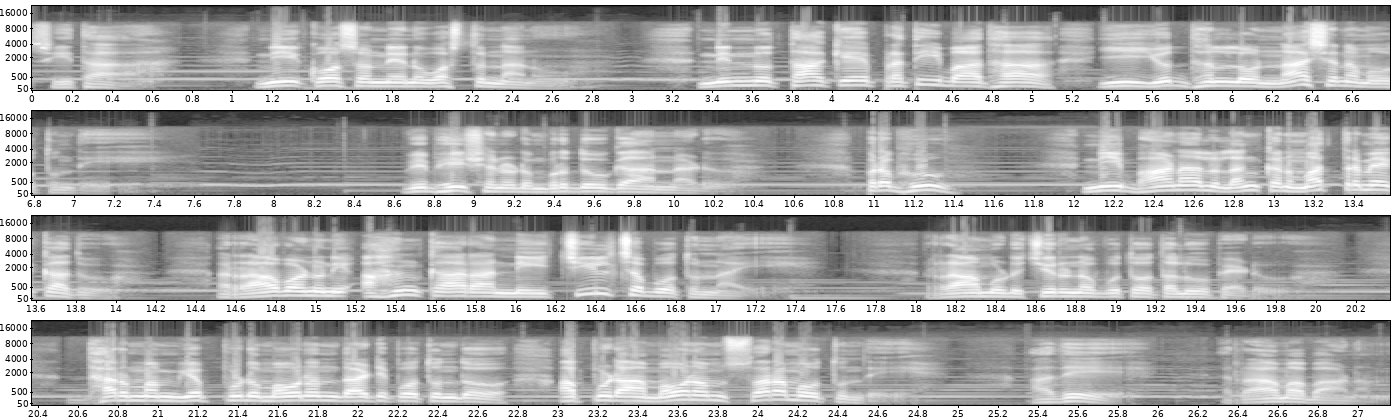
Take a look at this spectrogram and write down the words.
సీతా నీకోసం నేను వస్తున్నాను. నిన్ను తాకే ప్రతి బాధ ఈ యుద్ధంలో నాశనమవుతుంది. విభీషణుడు మృదువుగా అన్నాడు. ప్రభూ నీ బాణాలు లంకను మాత్రమే కాదు రావణుని అహంకారాన్ని చీల్చబోతున్నాయి. రాముడు చిరునవ్వుతో తలూపాడు. ధర్మం ఎప్పుడు మౌనం దాటిపోతుందో అప్పుడా మౌనం స్వరమవుతుంది. అదే రామబాణం.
